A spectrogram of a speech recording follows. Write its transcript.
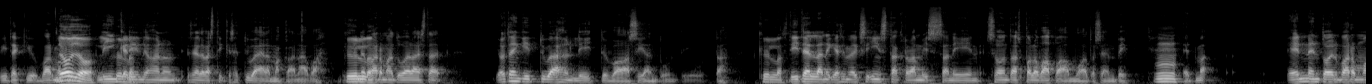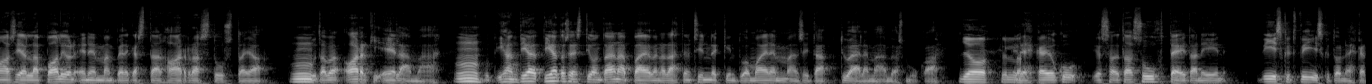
itsekin varmaan, Joo, joo, LinkedIn on selvästikin se työelämäkanava. Kyllä. Sinne varmaan tuodaan sitä jotenkin työhön liittyvää asiantuntijuutta. kyllä. Sitten itselläni esimerkiksi Instagramissa, niin se on taas paljon vapaamuotoisempi. Mm, Et mä ennen toin varmaan siellä paljon enemmän pelkästään harrastusta ja mm. arkielämää. mm, Mutta ihan tie- tietoisesti on tänä päivänä lähtenyt sinnekin tuomaan enemmän sitä työelämää myös mukaan. joo, Et kyllä. ehkä joku, jos jotain suhteita, niin 50-50 on ehkä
